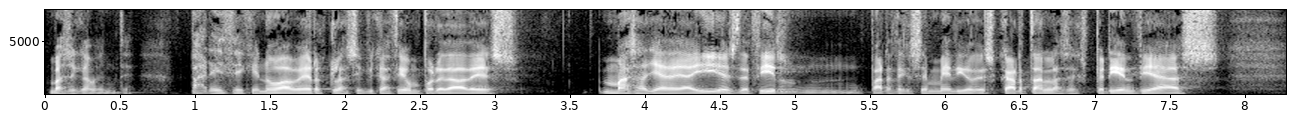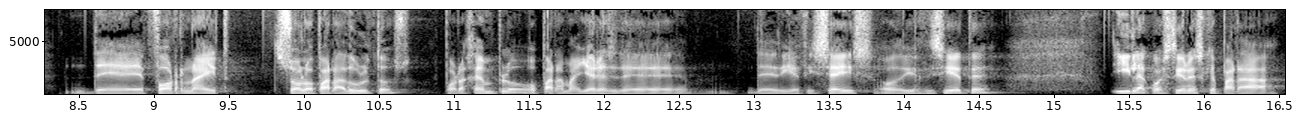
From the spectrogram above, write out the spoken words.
básicamente. Parece que no va a haber clasificación por edades más allá de ahí, es decir, parece que se medio descartan las experiencias de Fortnite solo para adultos, por ejemplo, o para mayores de, 16 o 17. Y la cuestión es que para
